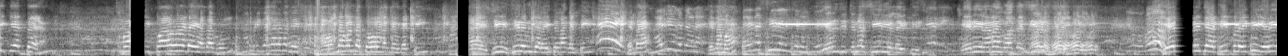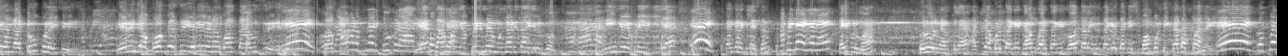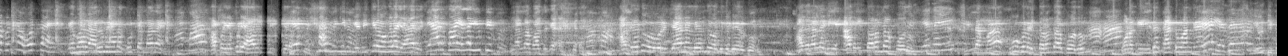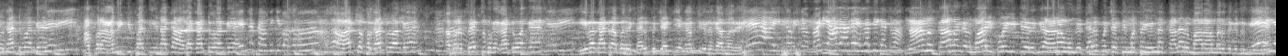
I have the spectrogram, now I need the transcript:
விலைக்கேத்த வாய் பாவாடை பேசு வண்ண வண்ண தோரணங்கள் கட்டி சீரழிஞ்ச லைட் எல்லாம் கட்டி என்ன அறிவு கெட்டவனே. என்னம்மா அது என்ன serial இந்த லைட்டு? எரிஞ்சிச்சுன்னா சீரியல் சரி. எரியலன்னா சீரியல் எரிஞ்சா டீப் லைட்டு எரியலன்னா டூப் அப்படியா? எரிஞ்சா போக்கஸ் எரியலன்னா கோத்த ஹவுஸ் என் சாமான். எப்பயுமே முன்னாடி தான் இருக்கும். நீங்க எப்படி இருக்கீங்க ஏய், கங்கரகுலேஷன் அப்படின்னா என்னண்ணே? கை கொடுமா தொழுவுற நேரத்துல அச்சா கொடுத்தாங்க காம் கருத்தாங்க கோத்தால எடுத்தாங்க தட்டி மம்புட்டி. இங்க பாரு அருமையான கூட்டம் தானே. அப்ப எப்படி ஆரம்பிக்கிறோம் எப்படி ஆரம்பிக்கணும்? இங்க நிக்கிறவங்க எல்லாம் யாரு யாருப்பா? எல்லாம் யூடியூப். நல்லா பாத்துக்க. அது வந்து ஒவ்வொரு சேனல்ல இருந்து வந்துகிட்டே இருக்கும் அதனால நீ அதை திறந்தா போதும்? இல்லம்மா கூகுளை திறந்தா போதும். உனக்கு இதை காட்டுவாங்க? யூடியூப்ப காட்டுவாங்க. அப்புறம் அமைக்கு பாத்தீங்கன்னாக்கா அதை காட்டுவாங்க. வாட்ஸ்அப்ப காட்டுவாங்க. அப்புறம் பேஸ்புக்க காட்டுவாங்க. இவ காட்டுறா பாரு கருப்பு சட்டியை காமிச்சுக்கிட்டு இருக்கா பாரு. நானும் காலங்கள் மாறி போய்கிட்டே இருக்கு. ஆனா உங்க கருப்பு சட்டி மட்டும் இன்னும் கலர் மாறாம இருந்துகிட்டு ஏய்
